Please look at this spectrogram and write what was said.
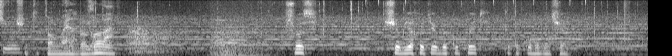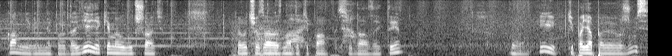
Що ти там well, базариш? Щось, що б я хотів би купити, то такого наче. Камні він не продає, якими улучшать. Коротше, зараз треба, типа, сюди зайти. О, і, типа, я перерожусь.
